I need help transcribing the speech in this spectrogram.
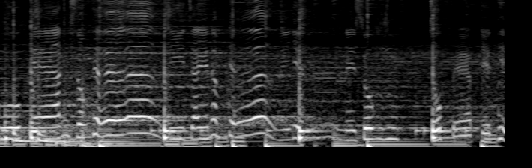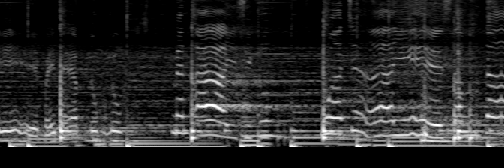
ผูกแขนส่งเธอดีใจน้ำเด้อ ซุ่มจบแบบเท่ๆไปแบบนุ่มๆแม่นอายสิกลุ่มหัวใจสำได้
